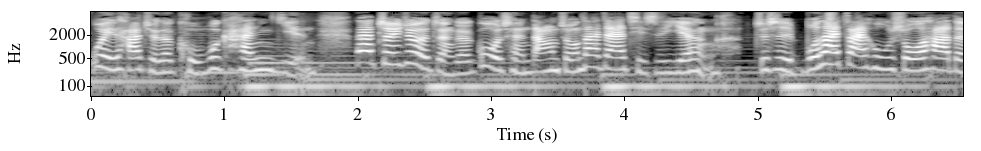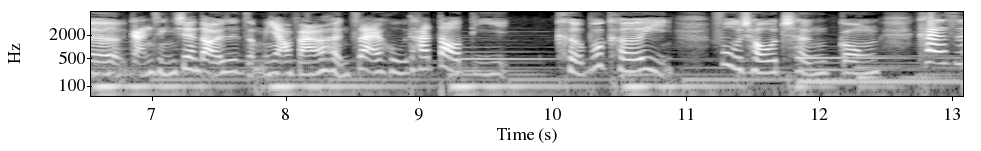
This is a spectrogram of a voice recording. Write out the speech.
为他觉得苦不堪言。那追究的整个过程当中，大家其实也很就是不太在乎说他的感情线到底是怎么样，反而很在乎他到底。可不可以复仇成功？看似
